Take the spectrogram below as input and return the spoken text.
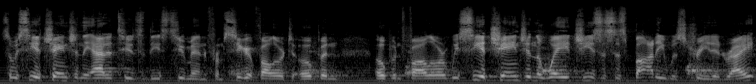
So we see a change in the attitudes of these two men from secret follower to open open follower. We see a change in the way Jesus' body was treated, right?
